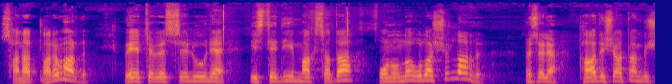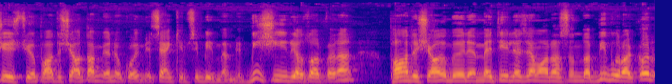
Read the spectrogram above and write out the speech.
sanatları vardı. Ve yetevesselune istediği maksada onunla ulaşırlardı. Mesela padişahtan bir şey istiyor, padişah adam yerine koymuyor, sen kimsin bilmem ne. Bir şiir yazar falan, padişahı böyle Meti ile Zem arasında bir bırakır,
